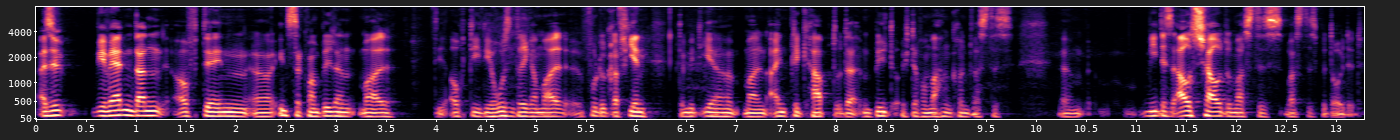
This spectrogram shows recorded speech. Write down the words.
Also wir werden dann auf den äh, Instagram-Bildern mal die, auch die, die Hosenträger mal äh, fotografieren, damit ihr mal einen Einblick habt oder ein Bild euch davon machen könnt, was das, ähm, wie das ausschaut und was das, was das bedeutet.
